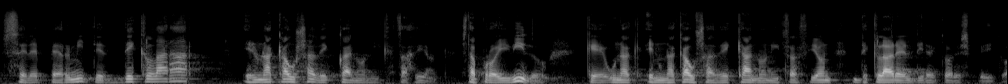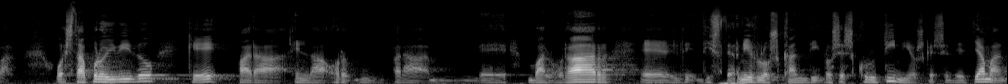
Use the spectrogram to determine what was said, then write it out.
se le permite declarar en una causa de canonización. Está prohibido que en una causa de canonización declare el director espiritual. O está prohibido que para, eh, valorar, eh, discernir los, escrutinios que se les llaman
